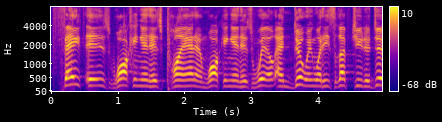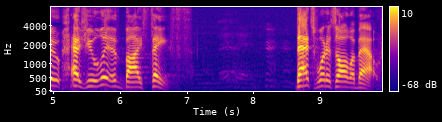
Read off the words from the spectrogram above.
faith is walking in his plan and walking in his will and doing what he's left you to do as you live by faith. That's what it's all about.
